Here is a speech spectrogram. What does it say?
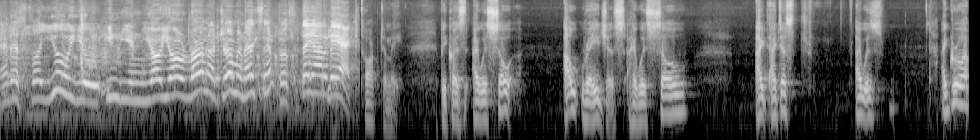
And as for you, you Indian yo-yo, learn a German accent or stay out of the act. Talk to me. Because I was so outrageous. I was so, I, I just, I was, I grew up.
